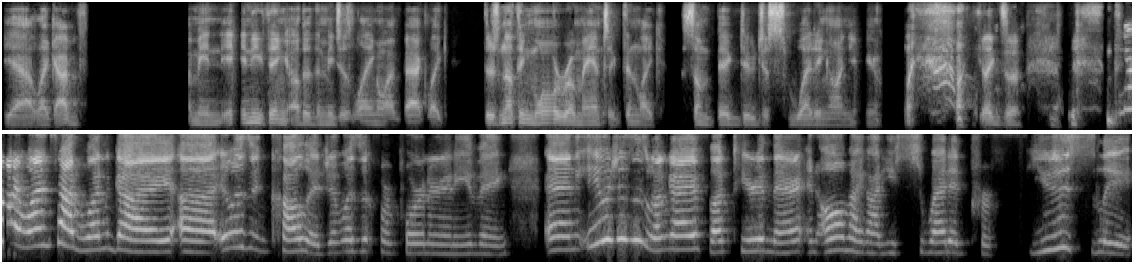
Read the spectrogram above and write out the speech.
yeah. Like I've, I mean, anything other than me just laying on my back, like there's nothing more romantic than like some big dude just sweating on you. Like, like so. You know, I once had one guy, uh, it was in college, it wasn't for porn or anything. And he was just this one guy I fucked here and there, and oh my god, he sweated profusely.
